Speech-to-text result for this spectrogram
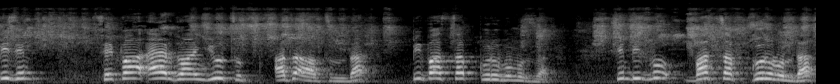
Bizim Sefa Erdoğan YouTube adı altında bir WhatsApp grubumuz var. Şimdi biz bu WhatsApp grubunda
